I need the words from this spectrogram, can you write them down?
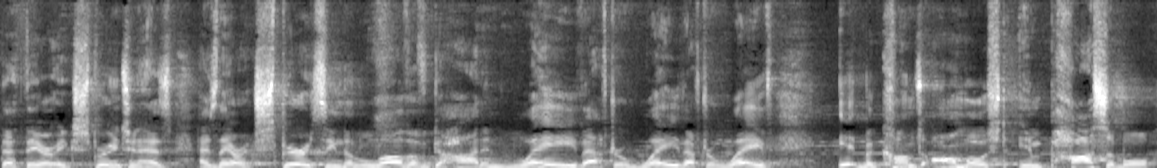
that they're experiencing as, as they are experiencing the love of God and wave after wave after wave, it becomes almost impossible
